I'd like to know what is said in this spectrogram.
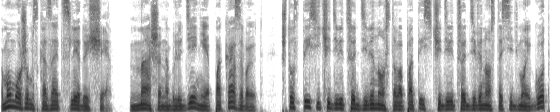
мы можем сказать следующее. Наши наблюдения показывают, что с 1990 по 1997 год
